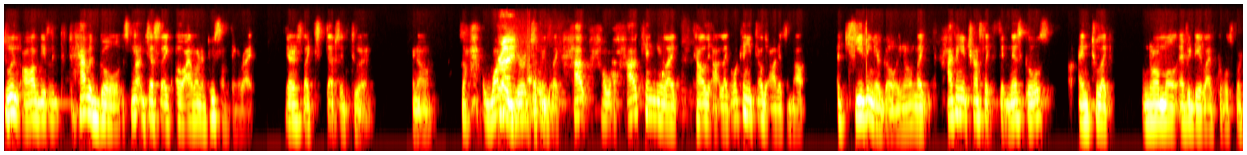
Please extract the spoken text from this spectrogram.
doing all these, like, to have a goal, it's not just like, oh, I want to do something right. There's like steps into it, you know. So what right. are your experiences? Like, how how how can you like tell the like what can you tell the audience about achieving your goal? You know, like how can you translate fitness goals into like normal everyday life goals for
